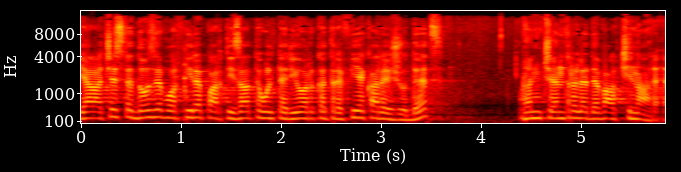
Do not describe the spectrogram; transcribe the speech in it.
iar aceste doze vor fi repartizate ulterior către fiecare județ, în centrele de vaccinare.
